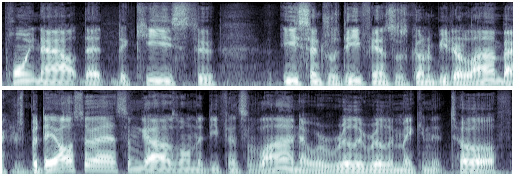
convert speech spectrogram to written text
pointing out that the keys to East Central's defense was going to be their linebackers, but they also had some guys on the defensive line that were really, really making it tough.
